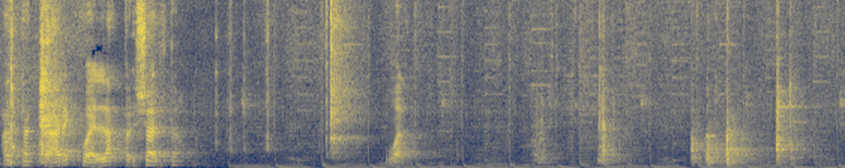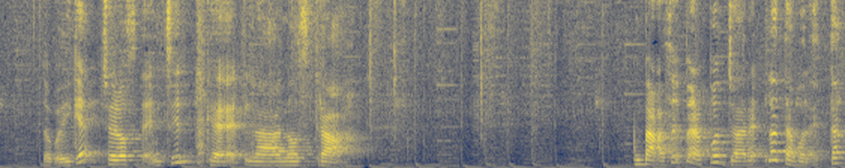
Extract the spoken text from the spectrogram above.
attaccare quella prescelta voilà. Dopodiché c'è lo stencil che è la nostra base per appoggiare la tavoletta.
